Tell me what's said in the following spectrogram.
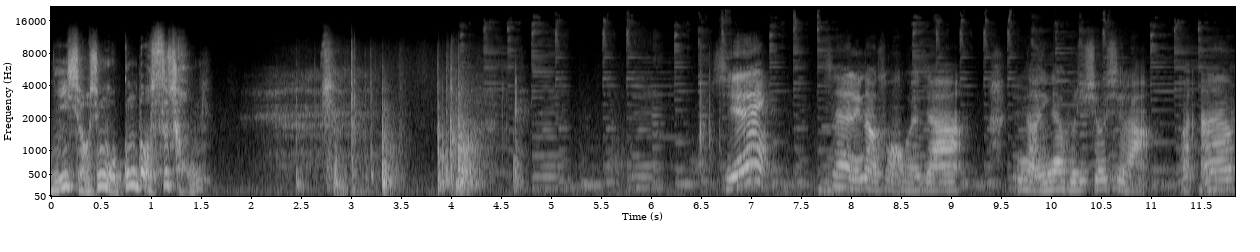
你小心我公报私仇！行，现在领导送我回家，领导应该回去休息了，晚安。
